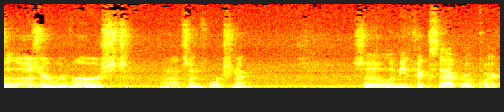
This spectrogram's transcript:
So those are reversed. Well, that's unfortunate. So let me fix that real quick.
